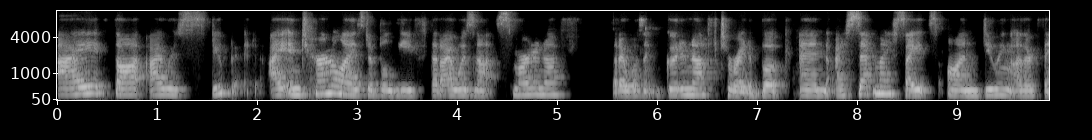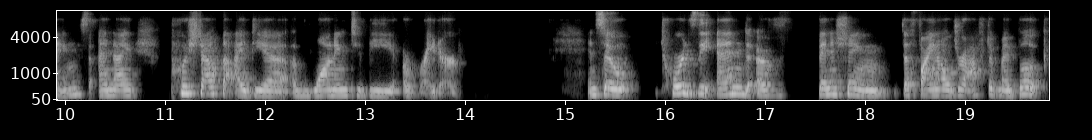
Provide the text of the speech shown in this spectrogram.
I thought I was stupid. I internalized a belief that I was not smart enough, that I wasn't good enough to write a book. And I set my sights on doing other things. And I pushed out the idea of wanting to be a writer. And so, towards the end of finishing the final draft of my book,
